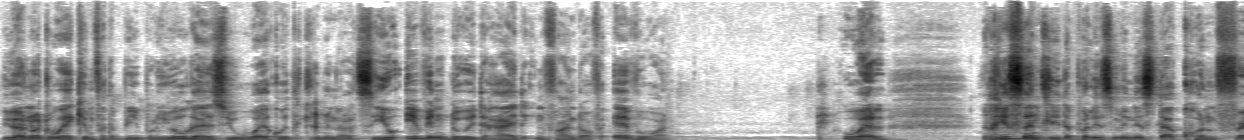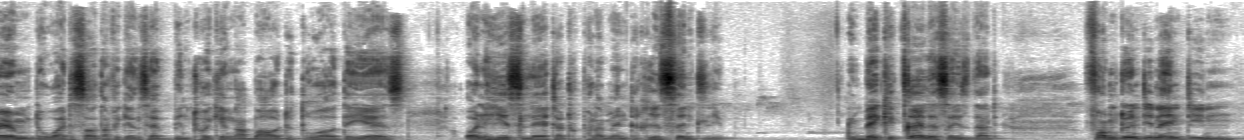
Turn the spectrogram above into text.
you are not working for the people. You guys, you work with criminals. You even do it right in front of everyone. Well, recently the police minister confirmed what South Africans have been talking about throughout the years on his letter to parliament recently. Bheki Cele says that from 2019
